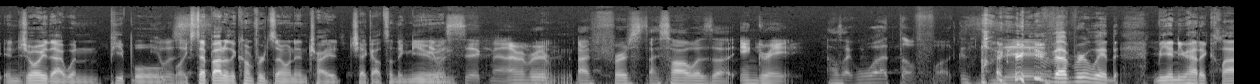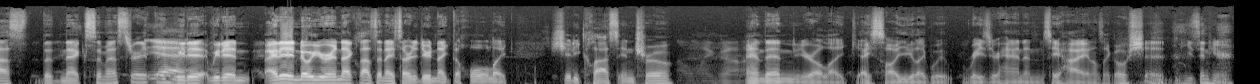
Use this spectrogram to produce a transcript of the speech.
enjoy that when people was- like step out of the comfort zone and try to check out something new. It and was sick, man. I remember I first I saw was uh, Ingrate. I was like, "What the fuck is this?" remember when me and you had a class the next semester. I think Yeah. we did. We didn't. I didn't know you were in that class, and I started doing like the whole like shitty class intro. God! And then you're all like, I saw you like raise your hand and say hi, and I was like, oh shit, he's in here.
